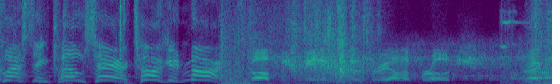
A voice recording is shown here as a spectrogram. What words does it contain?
Requesting close air. Target marked. Copy. Phoenix 2-3 on approach. Direct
